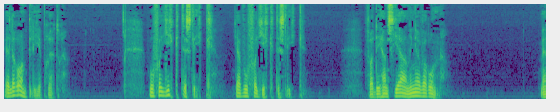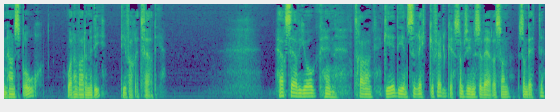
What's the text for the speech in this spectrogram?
eller åndelige brødre. Hvorfor gikk det slik? Ja, hvorfor gikk det slik? Fordi hans gjerninger var onde. Men hans bror, hvordan var det med de? De var rettferdige. Her ser vi òg en tragediens rekkefølge som synes å være sånn som dette.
